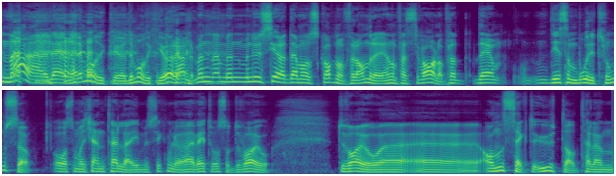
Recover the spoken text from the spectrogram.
nei, nei, det, nei det, må du ikke, det må du ikke gjøre heller. Men, men, men du sier at det må skape noe for andre gjennom festivaler. For at det, de som bor i Tromsø, og som har kjent til deg i musikkmiljøet, jeg vet jo også at du var jo, du var jo eh, ansiktet utad til en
